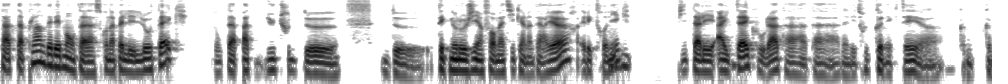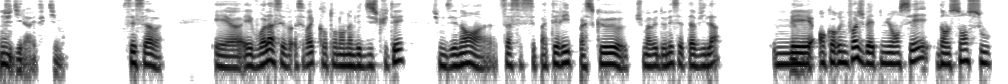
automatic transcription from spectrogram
t'as, t'as plein d'éléments. T'as ce qu'on appelle les low-tech, donc t'as pas du tout de, de technologie informatique à l'intérieur, électronique. Mmh Puis t'as les high-tech où là, t'as, t'as les trucs connectés, euh, comme, comme tu mmh. dis là, effectivement. C'est ça, ouais. Et, euh, et voilà, c'est, c'est vrai que quand on en avait discuté, tu me disais non, euh, ça c'est, pas terrible parce que tu m'avais donné cet avis-là. Mais mmh encore une fois, je vais être nuancé dans le sens où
